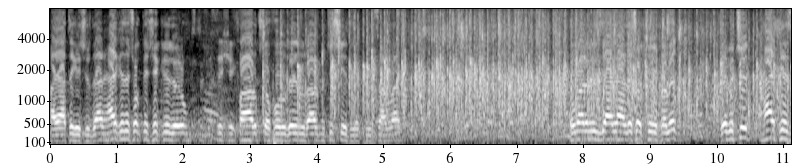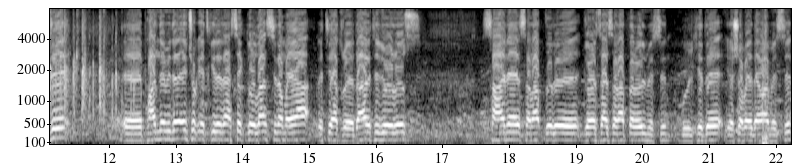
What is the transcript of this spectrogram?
hayata geçirdiler. Herkese çok teşekkür ediyorum. Teşekkür Faruk Sofoğlu, Deniz Ural müthiş yetenekli insanlar. Umarım izleyenler de çok keyif alır. Ve bütün herkesi e, pandemiden en çok etkilenen sektör olan sinemaya ve tiyatroya davet ediyoruz. Sahne sanatları, görsel sanatlar ölmesin. Bu ülkede yaşamaya devam etsin.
